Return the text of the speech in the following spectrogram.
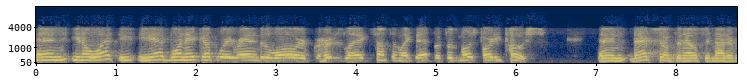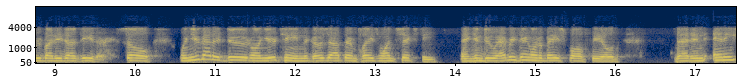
and you know what? He, he had one hiccup where he ran into the wall or hurt his leg, something like that. But for the most part, he posts. And that's something else that not everybody does either. So when you got a dude on your team that goes out there and plays 160 and can do everything on a baseball field that in any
